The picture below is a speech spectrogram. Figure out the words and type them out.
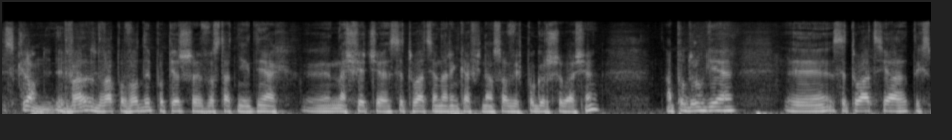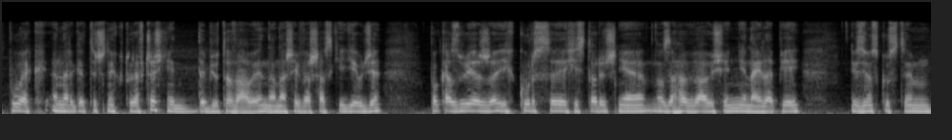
Skromny debiut. Dwa, dwa powody. Po pierwsze, w ostatnich dniach y, na świecie sytuacja na rynkach finansowych pogorszyła się. A po drugie, y, sytuacja tych spółek energetycznych, które wcześniej debiutowały na naszej warszawskiej giełdzie, pokazuje, że ich kursy historycznie no, zachowywały się nie najlepiej. I w związku z tym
